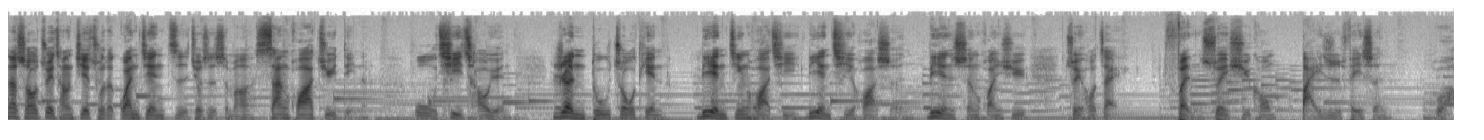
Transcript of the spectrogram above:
那时候最常接触的关键字就是什么三花聚顶啊，五气朝元，任督周天，炼精化气，炼气化神，炼神还虚，最后再粉碎虚空，白日飞升。哇，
